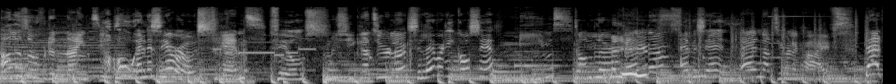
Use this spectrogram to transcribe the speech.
Alles over de 90s. Oh, en de zeros. Trends, Films. muziek natuurlijk, Celebrity gossip. memes Tumblr. Fandom. MSN. en natuurlijk hypes. That's hot!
